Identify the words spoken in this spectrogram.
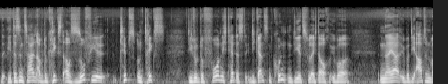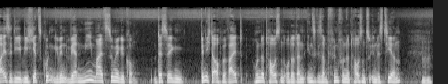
Das sind Zahlen, aber du kriegst auch so viel Tipps und Tricks, die du davor nicht hättest. Die ganzen Kunden, die jetzt vielleicht auch über, naja, über die Art und Weise, die, wie ich jetzt Kunden gewinne, wären niemals zu mir gekommen. Und deswegen bin ich da auch bereit, 100.000 oder dann insgesamt 500.000 zu investieren. Mhm.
